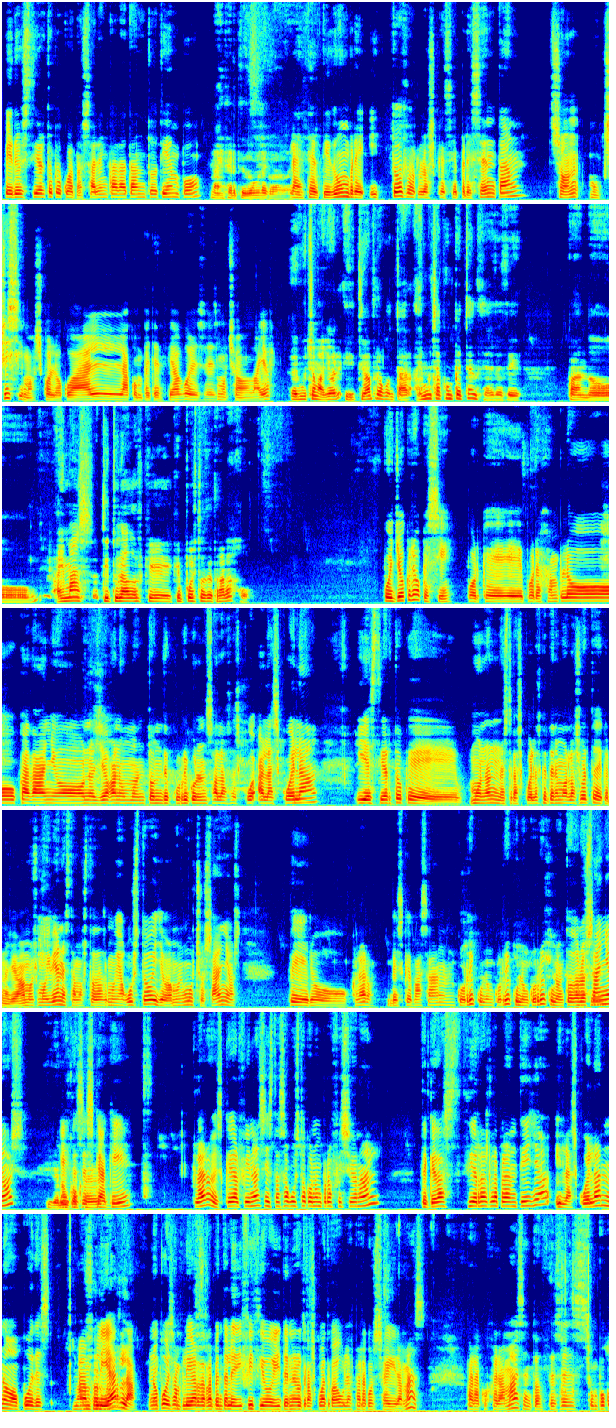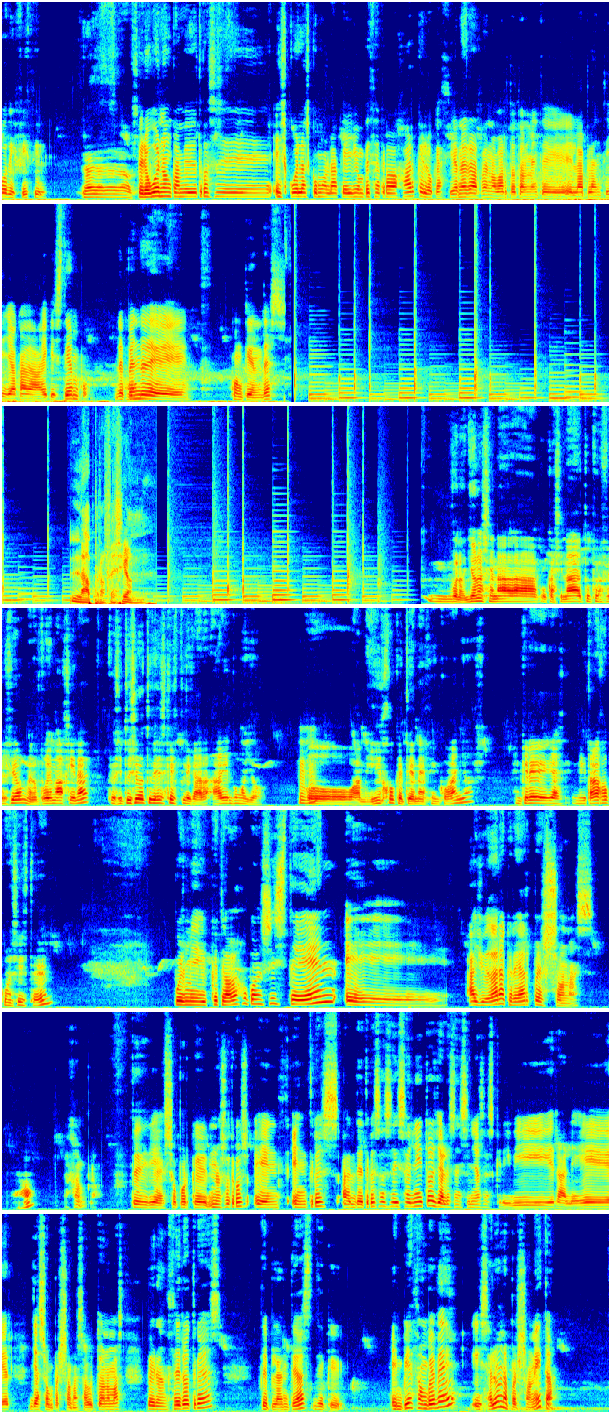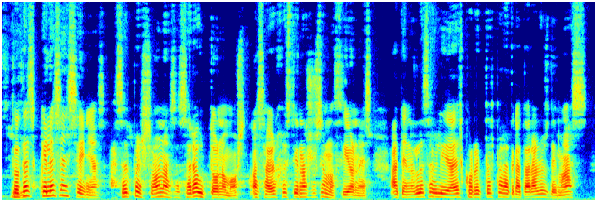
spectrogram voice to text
Pero es cierto que cuando salen cada tanto tiempo, La incertidumbre, claro. la incertidumbre y todos los que se presentan son muchísimos, con lo cual la competencia pues es mucho mayor. Es mucho mayor. Y te iba a preguntar, ¿hay mucha competencia? Es decir, cuando hay más titulados que, que puestos de trabajo. Pues yo creo que sí, porque por ejemplo cada año nos llegan un montón de currículums a, las a la escuela y es cierto que, bueno, en nuestras escuelas que tenemos la suerte de que nos llevamos muy bien, estamos todas muy a gusto y llevamos muchos años. Pero claro, ves que pasan currículum, currículum, currículum todos ¿Ah, los años Y dices, es que aquí, claro, es que al final si estás a gusto con un profesional, te quedas, cierras la plantilla y la escuela no puedes ampliarla. No puedes ampliar de repente el edificio y tener otras cuatro aulas para conseguir a más, para coger a más. Entonces es un poco difícil. Ya, ya, ya, ya, o sea Pero bueno, en cambio hay otras eh, escuelas como la que yo empecé a trabajar que lo que hacían era renovar totalmente la plantilla cada X tiempo. Depende de con quién des. La profesión. Bueno, yo no sé nada o casi nada de tu profesión, me lo puedo imaginar, pero si tú se lo tuvieses que explicar a alguien como yo o a mi hijo que tiene 5 años, ¿en qué le dirías? Mi trabajo consiste en... Pues mi trabajo consiste en eh, ayudar a crear personas. Ejemplo. Te diría eso, porque nosotros en, en tres, de 3 a 6 añitos ya les enseñas a escribir, a leer, ya son personas autónomas, pero en 0-3 te planteas de que empieza un bebé y sale una personita. Entonces, ¿qué les enseñas? A ser personas, a ser autónomos, a saber gestionar sus emociones, a tener las habilidades correctas para tratar a los demás,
